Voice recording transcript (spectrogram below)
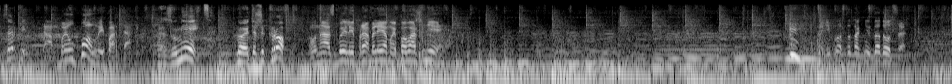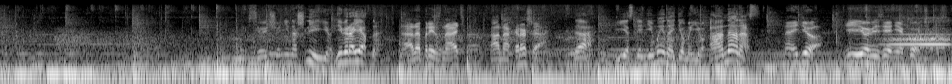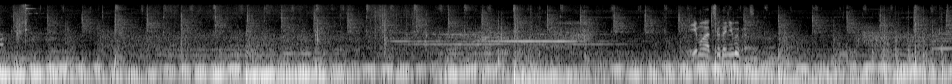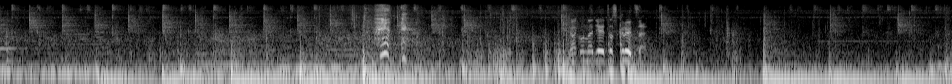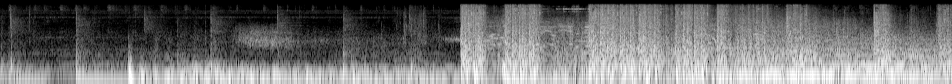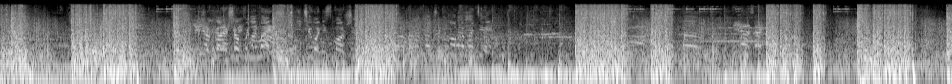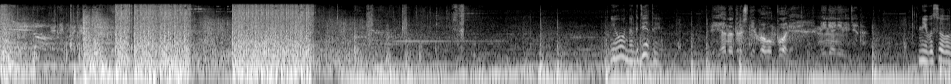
Церкви? Там был полный бардак. Разумеется. Но это же Крофт. У нас были проблемы поважнее. Они просто так не сдадутся. Все еще не нашли ее. Невероятно! Надо признать, она хороша. Да, если не мы найдем ее, а она нас. Найдем. Ее везение кончилось. Ему отсюда не выбраться. Как он надеется скрыться?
